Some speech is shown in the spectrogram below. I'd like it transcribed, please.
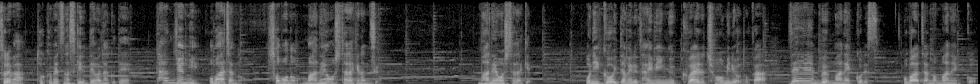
それは特別なスキルではなくて単純におばあちゃんの祖母の真似をしただけなんですよ。真似をしただけ。お肉を炒めるタイミング加える調味料とか全部真似っこです。おばあちゃんの真似っこ。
